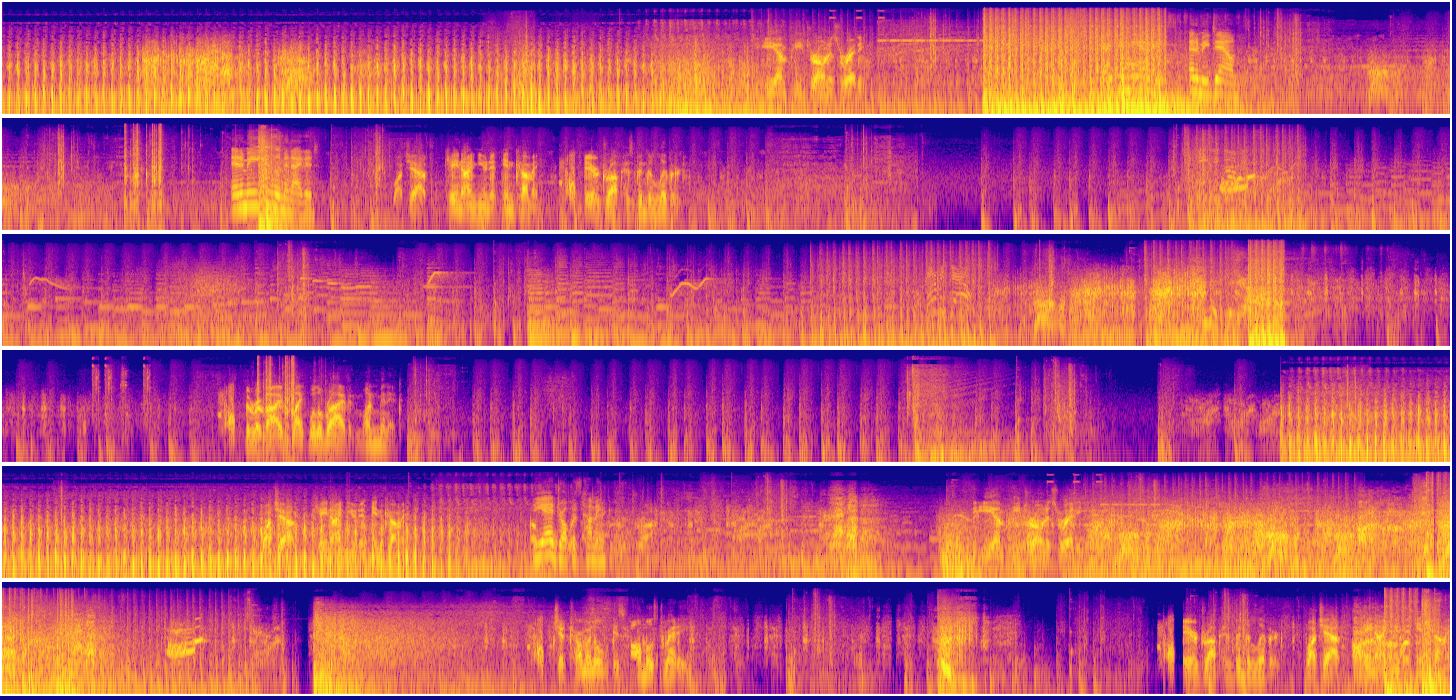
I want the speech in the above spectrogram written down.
The EMP drone is ready. Engaging the enemies. Enemy down. Enemy eliminated. Watch out. K9 unit incoming. Airdrop has been delivered. Revived flight will arrive in one minute. Watch out. K-9 unit incoming. The airdrop is coming. The EMP drone is ready. Chip terminal is almost ready. Airdrop has been delivered. Watch out. K9 unit incoming.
